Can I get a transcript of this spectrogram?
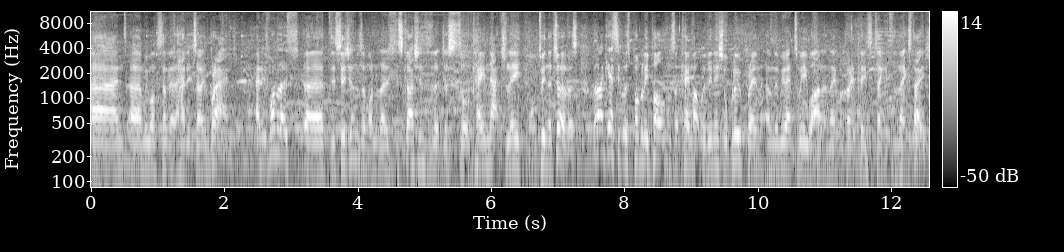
and um, we wanted something that had its own brand. And it's one of those uh, decisions and one of those discussions that just sort of came naturally between the two of us. But I guess it was probably Paultons that came up with the initial blueprint, and then we went to eOne, and they were very pleased to take it to the next stage.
